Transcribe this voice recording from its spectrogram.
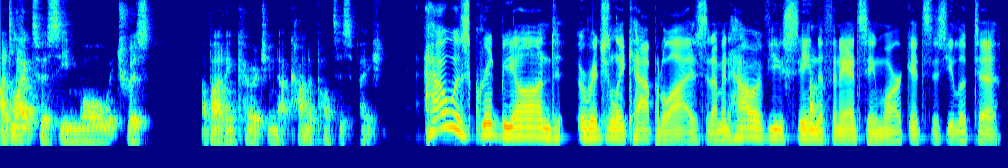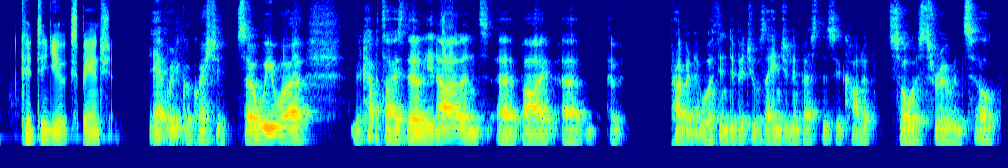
I'd like to have seen more, which was about encouraging that kind of participation. How was GridBeyond originally capitalized? And I mean, how have you seen the financing markets as you look to continue expansion? Yeah, really good question. So we were we capitalized early in Ireland uh, by uh, private net worth individuals, angel investors who kind of saw us through until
